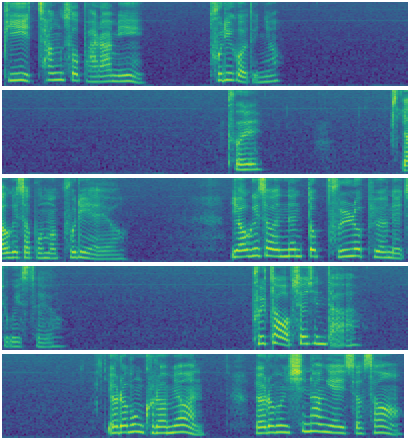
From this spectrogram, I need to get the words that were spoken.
비, 창수, 바람이 불이거든요. 불. 여기서 보면 불이에요. 여기서는 또 불로 표현해주고 있어요. 불타 없어진다. 여러분, 그러면 여러분 신앙에 있어서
